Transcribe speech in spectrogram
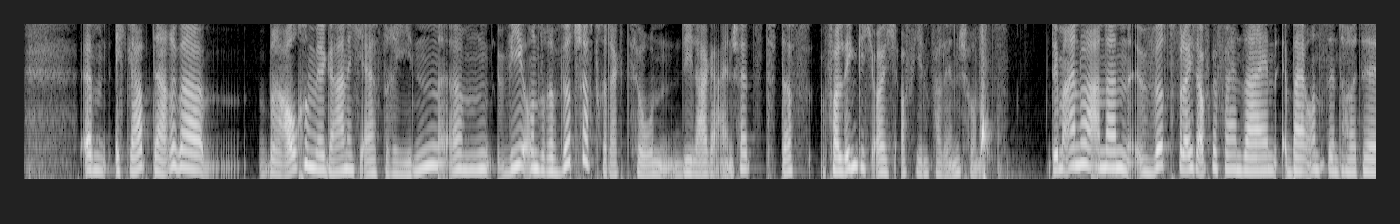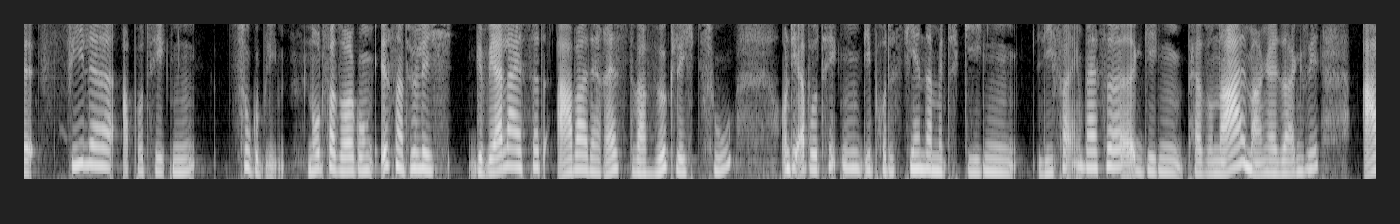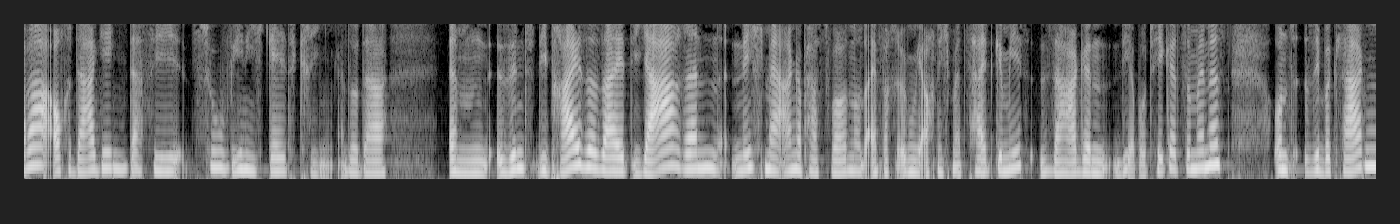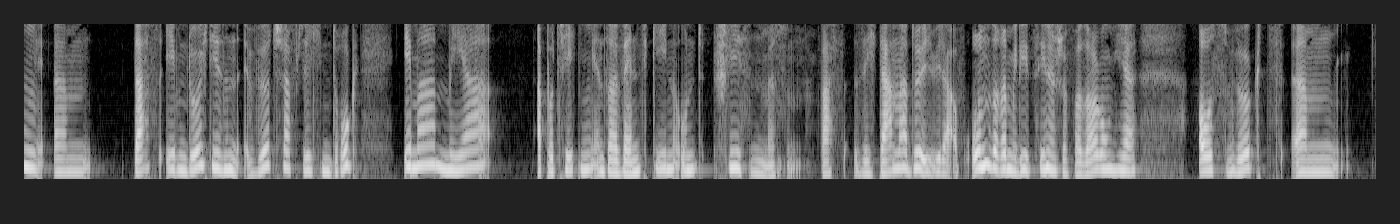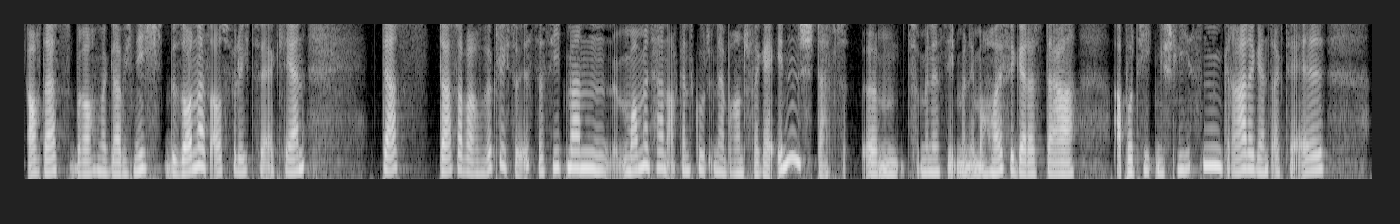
Ähm, ich glaube, darüber brauchen wir gar nicht erst reden. Ähm, wie unsere Wirtschaftsredaktion die Lage einschätzt, das verlinke ich euch auf jeden Fall in den Show Notes. Dem einen oder anderen wird es vielleicht aufgefallen sein, bei uns sind heute viele Apotheken zugeblieben. Notversorgung ist natürlich gewährleistet, aber der Rest war wirklich zu. Und die Apotheken, die protestieren damit gegen Lieferengpässe, gegen Personalmangel, sagen sie, aber auch dagegen, dass sie zu wenig Geld kriegen. Also da ähm, sind die Preise seit Jahren nicht mehr angepasst worden und einfach irgendwie auch nicht mehr zeitgemäß, sagen die Apotheker zumindest. Und sie beklagen, ähm, dass eben durch diesen wirtschaftlichen Druck immer mehr Apotheken insolvent gehen und schließen müssen, was sich dann natürlich wieder auf unsere medizinische Versorgung hier auswirkt. Ähm, auch das brauchen wir, glaube ich, nicht besonders ausführlich zu erklären. Dass das aber auch wirklich so ist, das sieht man momentan auch ganz gut in der Braunschweiger Innenstadt. Ähm, zumindest sieht man immer häufiger, dass da Apotheken schließen. Gerade ganz aktuell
